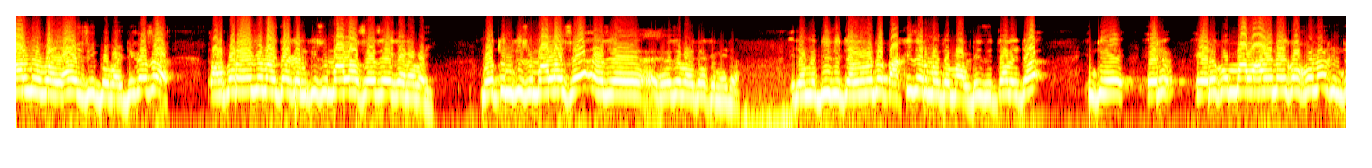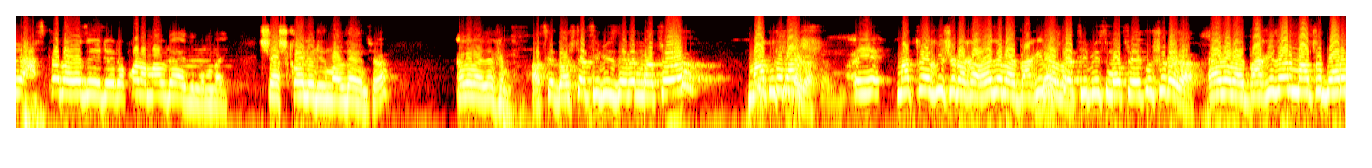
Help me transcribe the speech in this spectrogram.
মাল নেব ভাই হ্যাঁ জিতবো ভাই ঠিক আছে? তারপরে এই যে ভাই দেখেন কিছু মাল আছে যে এখানে ভাই। নতুন কিছু মাল আছে এই যে এই যে ভাই দেখেন এটা। এটা আমি ডিজিটালের মধ্যে পাকিজার মধ্যে মাল ডিজিটাল এটা। কিন্তু এর- এরকম মাল আয় নাই কখনো কিন্তু আজকে ভাই যে এটা কড়া মাল দেয় দিলাম ভাই। শেষ কোয়ালিটির মাল দেন। আচ্ছা ভাই দেখেন। আজকে দশটা থ্রি পিস দেবেন মাত্র মাত্র 2100 বাইশ- টাকা। এই- মাত্র একুশশো টাকা। হয়ে ভাই পাকিজার দশটা থ্রি পিস মাত্র একুশশো টাকা। হ্যাঁ ভাই মাত্র বড়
